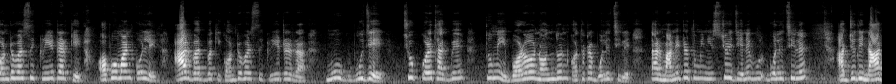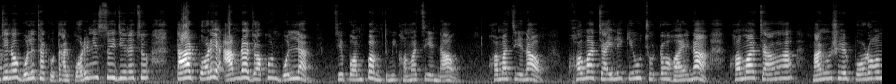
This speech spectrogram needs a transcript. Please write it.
কন্ট্রোভার্সি ক্রিয়েটারকে অপমান করলে আর বাদবাকি কন্ট্রোভার্সি ক্রিয়েটাররা মুখ বুজে চুপ করে থাকবে? তুমি বড় নন্দন কথাটা বলেছিলে, তার মানেটা তুমি নিশ্চয়ই জেনে বলেছিলে। আর যদি না জেনেও বলে থাকো, তারপরে নিশ্চয়ই জেনেছো। তারপরে আমরা যখন বললাম যে পম্পম তুমি ক্ষমা চেয়ে নাও, ক্ষমা চেয়ে নাও ক্ষমা চাইলে কেউ ছোট হয় না। ক্ষমা চাওয়া মানুষের পরম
